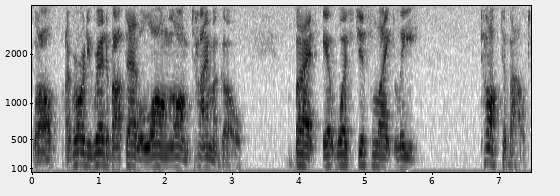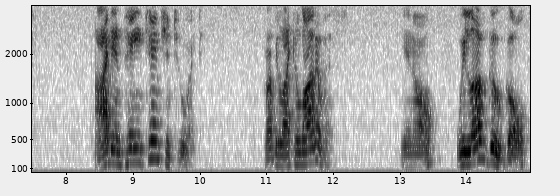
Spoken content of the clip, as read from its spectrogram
Well, I've already read about that a long, long time ago but it was just lightly talked about. I didn't pay attention to it. Probably like a lot of us. You know, we love Google.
